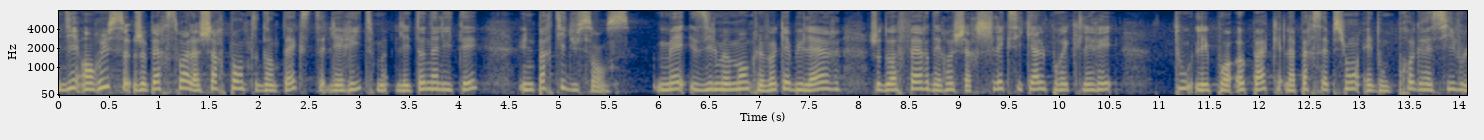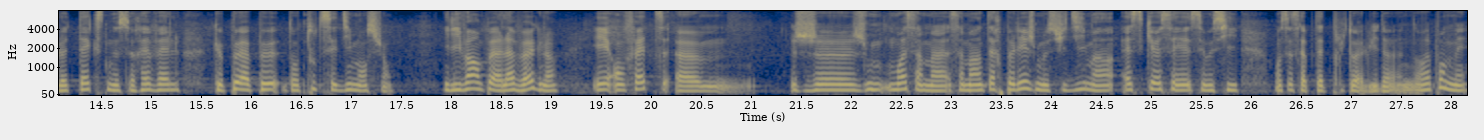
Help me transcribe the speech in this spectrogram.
Il dit En russe, je perçois la charpente d'un texte, les rythmes, les tonalités, une partie du sens mais il me manque le vocabulaire. Je dois faire des recherches lexicales pour éclairer tous les points opaques. La perception est donc progressive. Le texte ne se révèle que peu à peu dans toutes ses dimensions. Il y va un peu à l'aveugle. Et en fait, euh, moi, ça m'a interpellée. Je me suis dit, ben, est-ce que c'est aussi, bon, ce serait peut-être plutôt à lui de, répondre, mais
